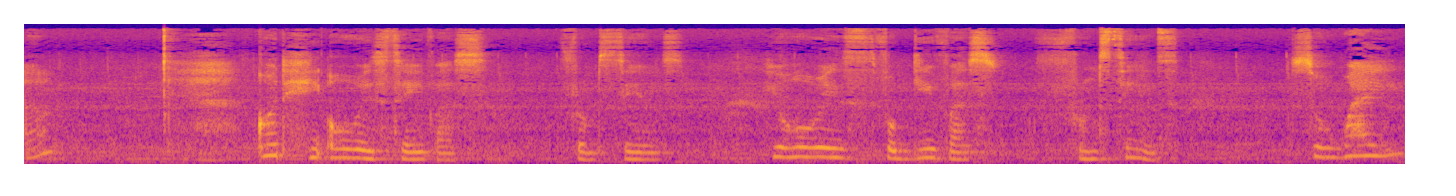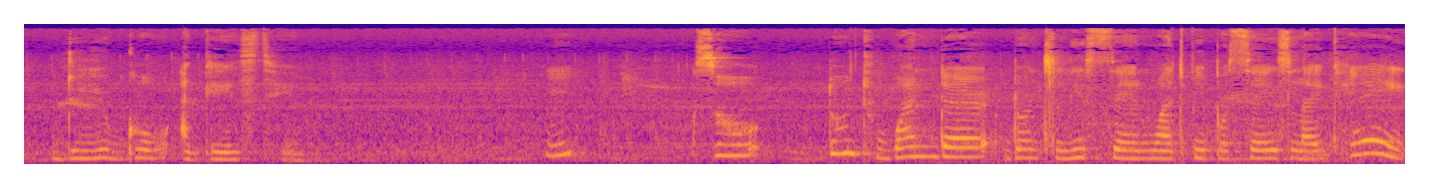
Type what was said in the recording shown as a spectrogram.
Huh? God, He always save us from sins. He always forgive us from sins. So why do you go against Him? Hmm? So don't wonder, don't listen what people says like, hey,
